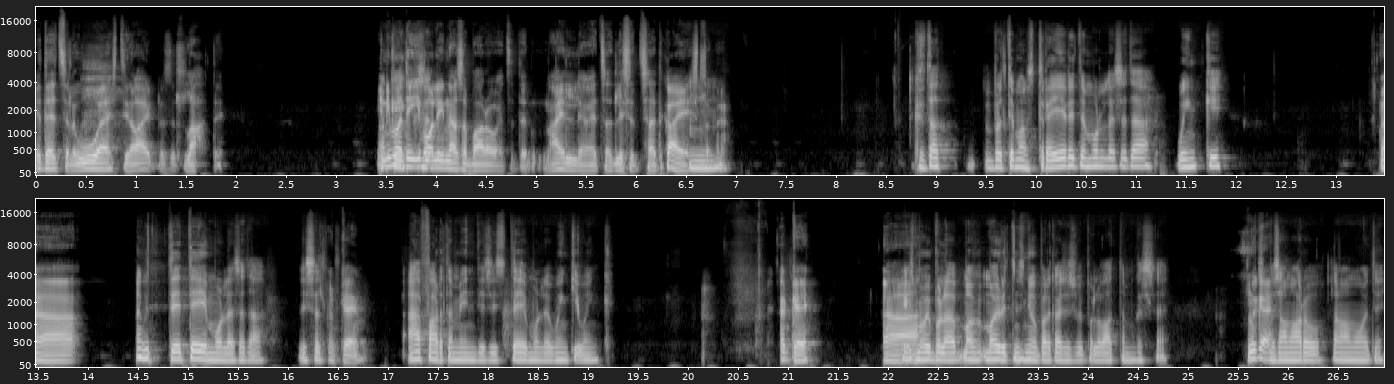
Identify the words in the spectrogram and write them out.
ja teed selle uuesti aeglaselt lahti. ja okay, niimoodi Ivo sa- Linna saab aru, et sa teed nalja, et sa lihtsalt, sa oled ka eestlane Mm. kas sa tahad võib-olla demonstreerida mulle seda vinki? mm. uh,. nagu tee, tee mulle seda, lihtsalt okay., ähvarda mind ja siis tee mulle vinki vink. okei ja siis okay. ma võib-olla, ma, ma üritan sinu peal ka siis võib-olla vaatama, kas see, okei me, saame aru samamoodi.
